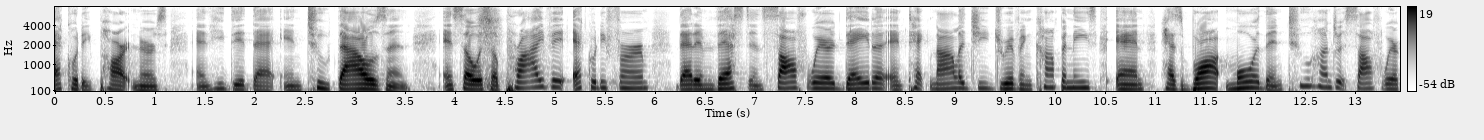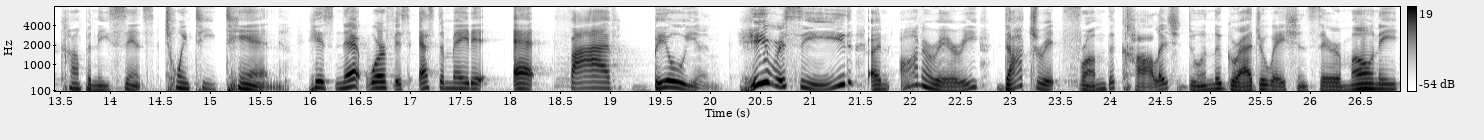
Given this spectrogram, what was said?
Equity Partners. And he did that in 2000. And so it's a private equity firm that invests in software, data, and technology driven companies and has bought more than 200 software companies since 2010. His net worth is estimated at 5 billion. He received an honorary doctorate from the college during the graduation ceremony,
